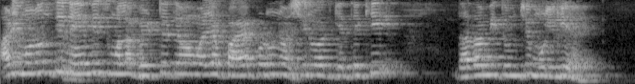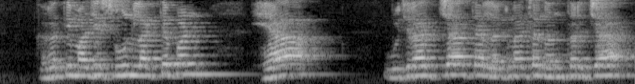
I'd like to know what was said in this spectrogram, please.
आणि म्हणून ती नेहमीच मला भेटते तेव्हा माझ्या पाया पडून आशीर्वाद घेते की दादा मी तुमची मुलगी आहे. खरं ती माझी सून लागते पण ह्या गुजरातच्या त्या लग्नाच्या नंतरच्या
